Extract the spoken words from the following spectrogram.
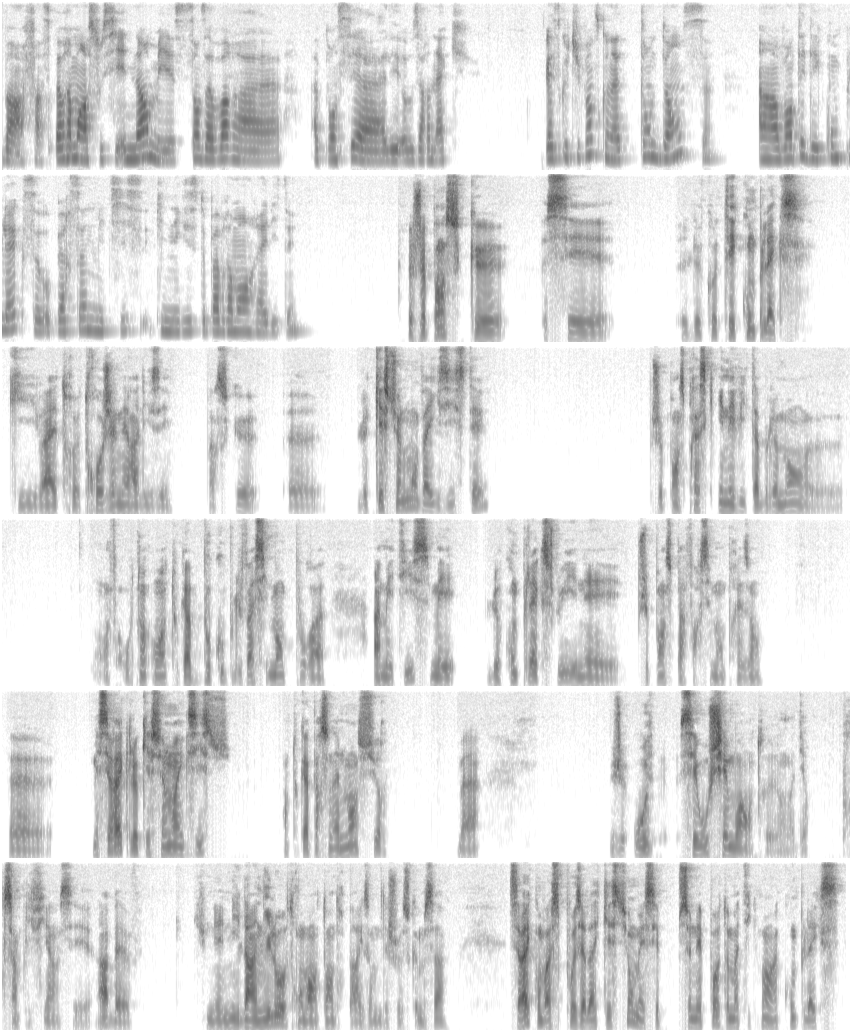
ben, enfin, c'est pas vraiment un souci énorme, mais sans avoir à, à penser à aller aux arnaques. Est-ce que tu penses qu'on a tendance à inventer des complexes aux personnes métisses qui n'existent pas vraiment en réalité? Je pense que c'est le côté complexe qui va être trop généralisé. Parce que euh, le questionnement va exister, je pense presque inévitablement, euh, en, tout cas beaucoup plus facilement pour un métis, mais le complexe, lui, n'est, je pense, pas forcément présent. Euh, mais c'est vrai que le questionnement existe, en tout cas personnellement, sur bah, c'est où chez moi, entre, on va dire, pour simplifier. Hein, c'est ah ben tu n'es ni l'un ni l'autre, on va entendre par exemple des choses comme ça c'est vrai qu'on va se poser la question, mais ce n'est pas automatiquement un complexe.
